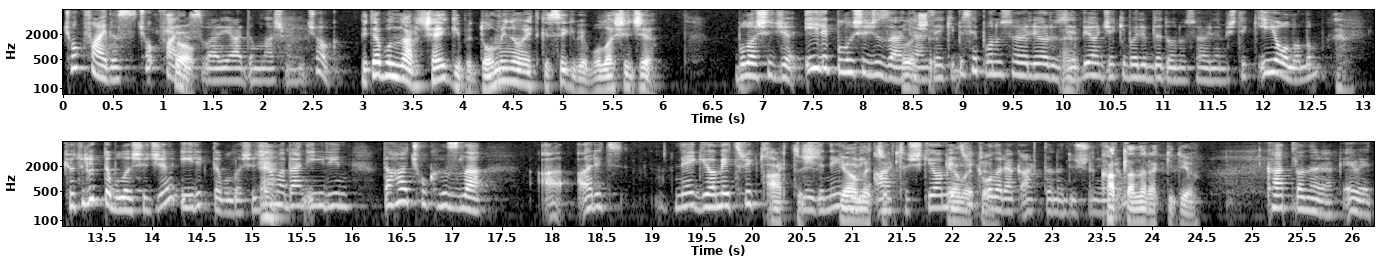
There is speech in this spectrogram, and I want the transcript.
Çok faydası, çok faydası var yardımlaşmanın çok. Bir de bunlar şey gibi domino etkisi gibi bulaşıcı. Bulaşıcı. İyilik bulaşıcı zaten Bulaşıcı. Zeki. Biz hep onu söylüyoruz ya. Bir önceki bölümde de onu söylemiştik. İyi olalım. Kötülük de bulaşıcı, iyilik de bulaşıcı Evet. ama ben iyiliğin daha çok hızla arit ne geometrik Artış, miydi? Neydi? geometrik. Artış, geometrik Geometri. olarak arttığını düşünüyorum. Katlanarak gidiyor. Katlanarak evet.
